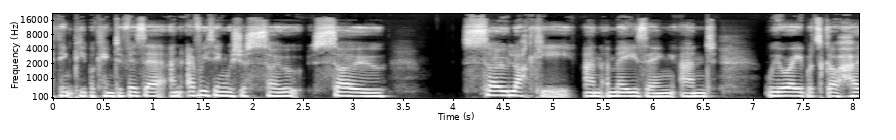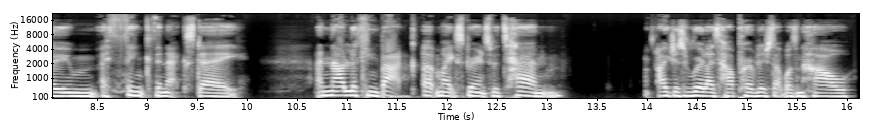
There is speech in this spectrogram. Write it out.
I think people came to visit and everything was just so, so, so lucky and amazing. And we were able to go home, I think, the next day. And now looking back at my experience with 10, I just realized how privileged that was and how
